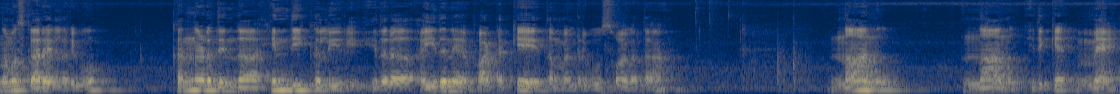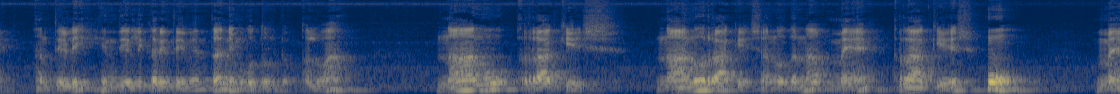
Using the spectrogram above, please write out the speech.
ನಮಸ್ಕಾರ ಎಲ್ಲರಿಗೂ. ಕನ್ನಡದಿಂದ ಹಿಂದಿ ಕಲಿಯಿರಿ ಇದರ ಐದನೇ ಪಾಠಕ್ಕೆ ತಮ್ಮೆಲ್ಲರಿಗೂ ಸ್ವಾಗತ. ನಾನು ನಾನು ಇದಕ್ಕೆ ಮೇ ಅಂತೇಳಿ ಹಿಂದಿಯಲ್ಲಿ ಕರಿತೇವೆ ಅಂತ ನಿಮ್ಗೆ ಗೊತ್ತುಂಟು, ಅಲ್ವಾ? ನಾನು ರಾಕೇಶ್ ನಾನು ರಾಕೇಶ್ ಅನ್ನೋದನ್ನ ಮೇ ರಾಕೇಶ್ ಹ್ಞೂ ಮೇ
